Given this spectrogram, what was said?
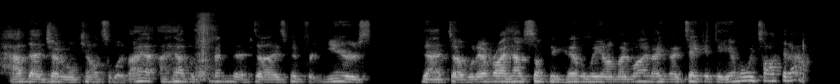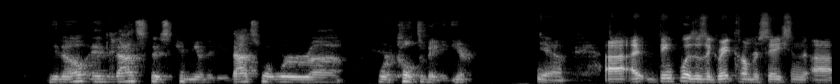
have that general counsel with. I, I have a friend that uh, has been for years that uh, whenever I have something heavily on my mind, I, I, take it to him and we talk it out. You know, and that's this community. That's what we're uh, we're cultivating here. Yeah, uh, I think was was a great conversation. Uh,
